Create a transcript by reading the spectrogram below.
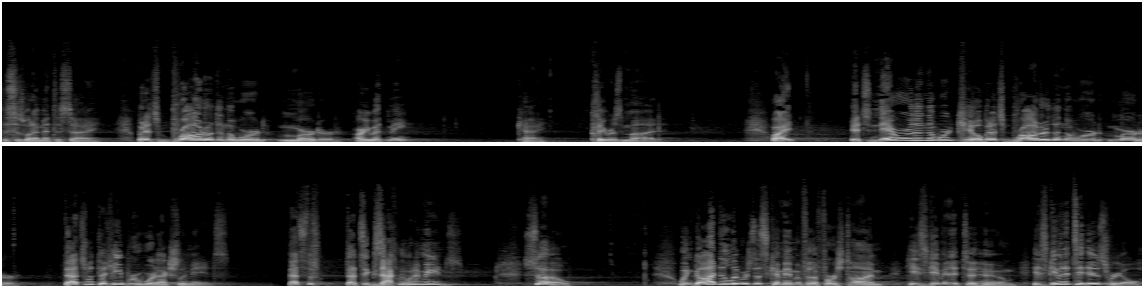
This is what I meant to say. But it's broader than the word murder. Are you with me? Okay. Clear as mud. All right. It's narrower than the word kill, but it's broader than the word murder. That's what the Hebrew word actually means. That's, the, that's exactly what it means. So, when God delivers this commandment for the first time, He's giving it to whom? He's giving it to Israel.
